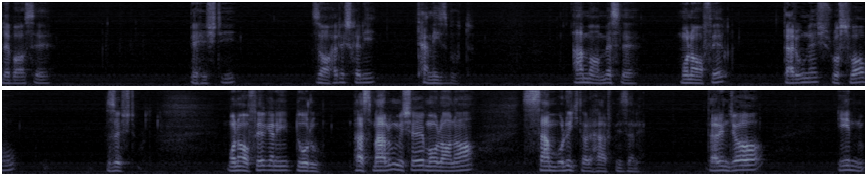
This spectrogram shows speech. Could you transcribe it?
لباس بهشتی ظاهرش خیلی تمیز بود. اما مثل منافق درونش رسوا و زشت بود. منافق یعنی درو پس معلوم میشه مولانا سمبولیک داره حرف می‌زنه. در اینجا این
